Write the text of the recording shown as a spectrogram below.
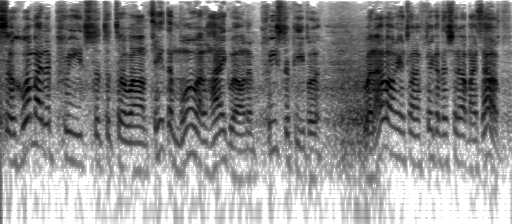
So who am I to preach to, to, to um, take the moral high ground and preach to people when I'm out here trying to figure this shit out myself?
